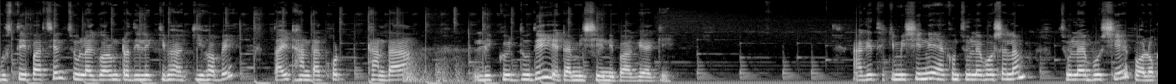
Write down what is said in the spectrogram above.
বুঝতেই পারছেন চুলায় গরমটা দিলে কীভাবে কী হবে? তাই ঠান্ডা ঠান্ডা লিকুইড দুধেই এটা মিশিয়ে নেব আগে আগে। আগে থেকে মিশিয়ে নিয়ে এখন চুলায় বসালাম। চুলায় বসিয়ে বলক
